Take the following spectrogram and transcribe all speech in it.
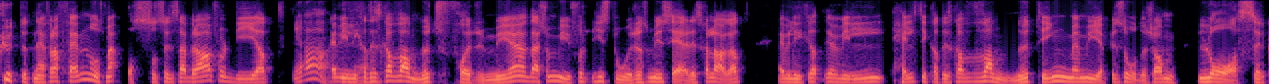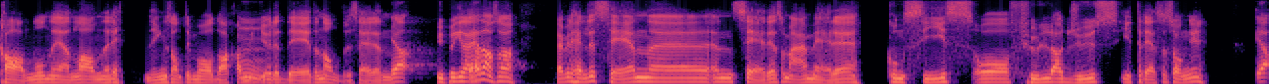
Kuttet ned fra fem, noe som jeg også syns er bra, fordi at ja. jeg vil ikke at de skal vanne ut for mye. Det er så mye for historier og så mye serier de skal lage at jeg vil, at, jeg vil, helst ikke at de skal vanne ut ting med mye episoder som låser kanoen i en eller annen retning. sånn at de må, Da kan vi ikke mm. gjøre det i den andre serien. Ja. Type greie, ja. da, så Jeg vil heller se en, eh, en serie som er mer konsis og full av juice i tre sesonger. Ja,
